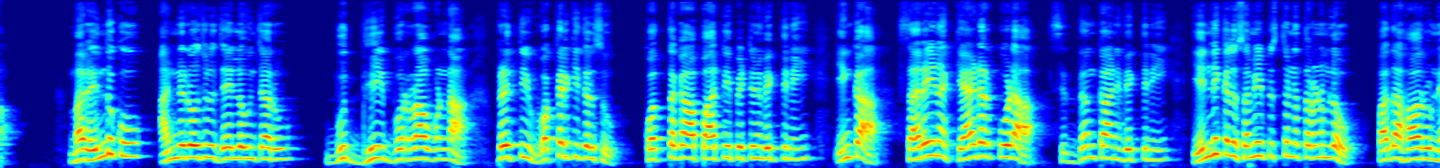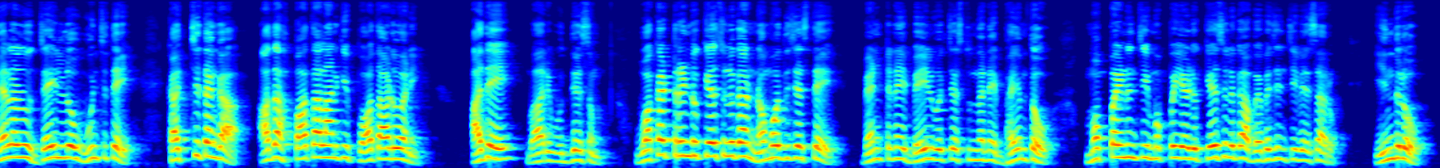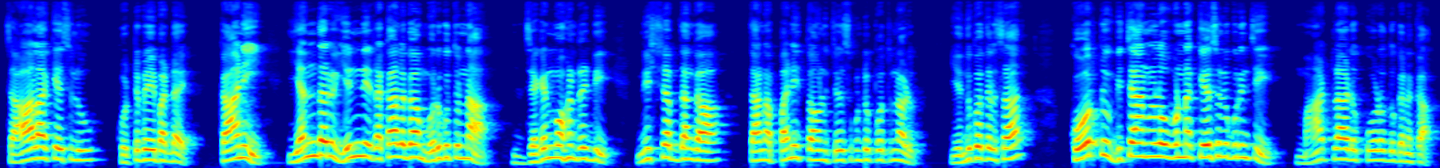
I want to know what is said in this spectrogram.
మరెందుకు అన్ని రోజులు జైల్లో ఉంచారు? బుద్ధి బుర్ర ఉన్న ప్రతి ఒక్కరికి తెలుసు. కొత్తగా పార్టీ పెట్టిన వ్యక్తిని ఇంకా సరైన క్యాడర్ కూడా సిద్ధం కాని వ్యక్తిని ఎన్నికలు సమీపిస్తున్న తరుణంలో పదహారు నెలలు జైల్లో ఉంచితే ఖచ్చితంగా అధః పాతాళానికి పోతాడు అని. అదే వారి ఉద్దేశం. ఒకటి రెండు కేసులుగా నమోదు చేస్తే వెంటనే బెయిల్ వచ్చేస్తుందనే భయంతో ముప్పై నుంచి ముప్పై ఏడు కేసులుగా విభజించి వేశారు. ఇందులో చాలా కేసులు కొట్టివేయబడ్డాయి. కానీ ఎందరు ఎన్ని రకాలుగా మురుగుతున్నా జగన్మోహన్ రెడ్డి నిశ్శబ్దంగా తన పని తాను చేసుకుంటూ పోతున్నాడు. ఎందుకో తెలుసా? కోర్టు విచారణలో ఉన్న కేసుల గురించి మాట్లాడకూడదు గనక.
